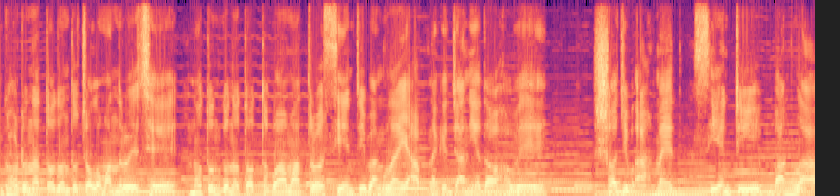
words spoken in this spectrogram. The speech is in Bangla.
ঘটনা তদন্ত চলমান রয়েছে। নতুন কোনো তথ্য পাওয়া মাত্র সিএনটি বাংলায় আপনাকে জানিয়ে দেওয়া হবে। সজীব আহমেদ সিএনটি বাংলা।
